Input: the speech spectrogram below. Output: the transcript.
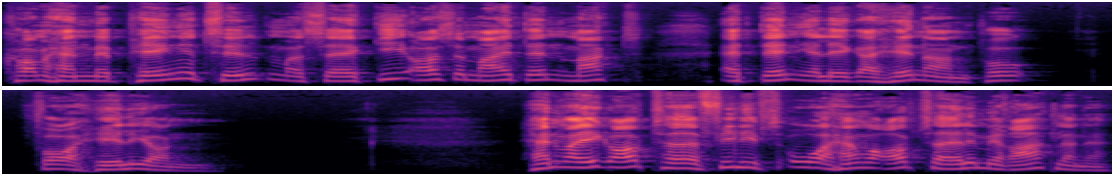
kom han med penge til dem og sagde, giv også mig den magt, at den jeg lægger hænderne på, får heligånden. Han var ikke optaget af Philips ord, han var optaget af alle miraklerne.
